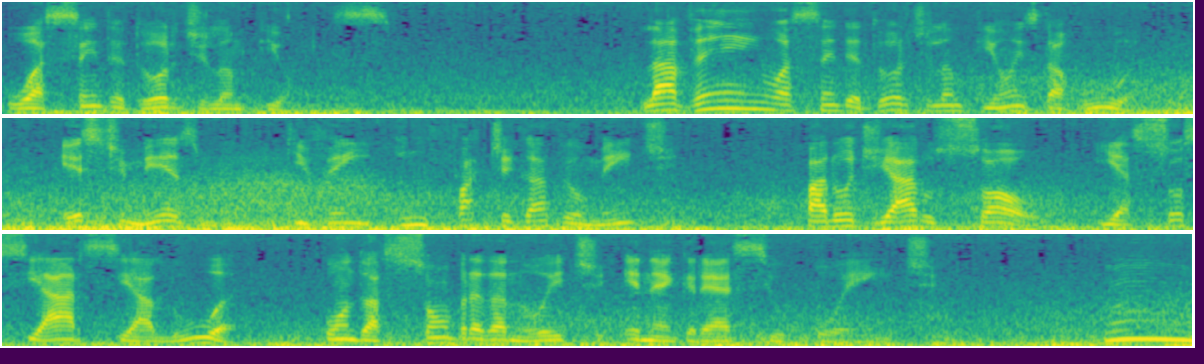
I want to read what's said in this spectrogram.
O Acendedor de Lampiões Lá vem o acendedor de lampiões da rua este mesmo que vem infatigavelmente parodiar o sol e associar-se à lua quando a sombra da noite enegrece o poente. Um,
